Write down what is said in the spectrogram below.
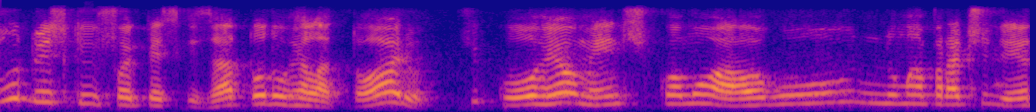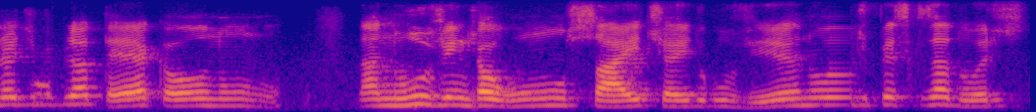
tudo isso que foi pesquisado, todo o relatório, ficou realmente como algo numa prateleira de biblioteca ou num, na nuvem de algum site aí do governo ou de pesquisadores,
